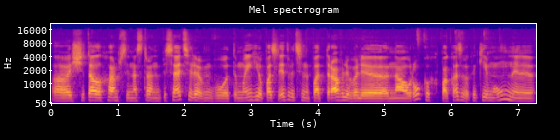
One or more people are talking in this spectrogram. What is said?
э, считала Хармса иностранным писателем, вот, и мы ее последовательно подтравливали на уроках, показывая, какие мы умные,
